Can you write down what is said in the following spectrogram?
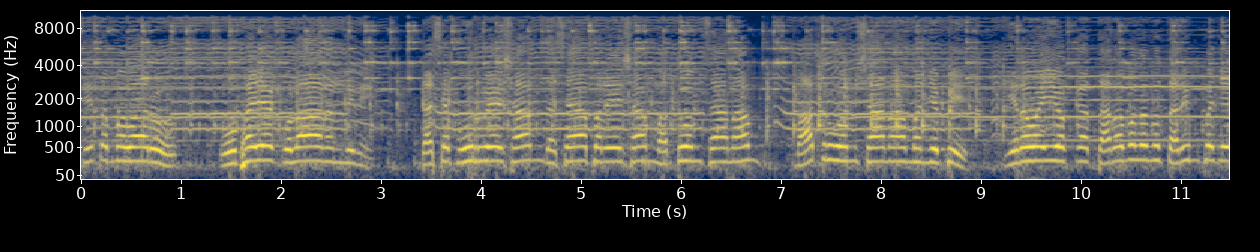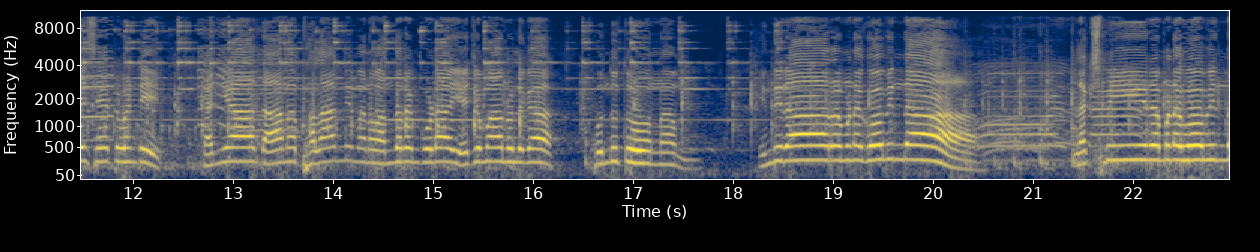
సీతమ్మ వారు ఉభయ కులానందిని. దశ పూర్వేషాం దశాపరేషాం మధ్వంశానాం మాతృవంశానాం అని చెప్పి ఇరవై ఒక్క తరములను తరింపజేసేటువంటి కన్యాదాన ఫలాన్ని మనం అందరం కూడా యజమానులుగా పొందుతూ ఉన్నాం. ఇందిరారమణ గోవింద లక్ష్మీరమణ గోవింద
